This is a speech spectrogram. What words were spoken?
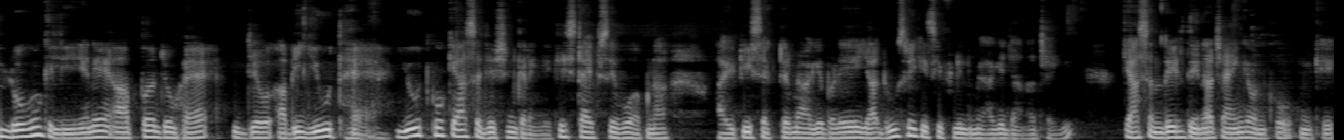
लोगों के लिए, यानी आप जो है, जो अभी यूथ है यूथ को क्या सजेशन करेंगे? किस टाइप से वो अपना आईटी सेक्टर में आगे बढ़े या दूसरे किसी फ़ील्ड में आगे जाना चाहिए? क्या संदेश देना चाहेंगे उनको उनके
